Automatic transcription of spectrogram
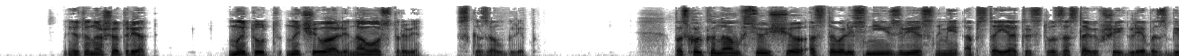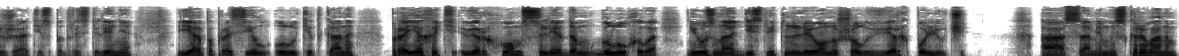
— Это наш отряд. Мы тут ночевали на острове, — сказал Глеб. Поскольку нам все еще оставались неизвестными обстоятельства, заставившие Глеба сбежать из подразделения, я попросил у Лукиткана проехать верхом следом Глухова и узнать, действительно ли он ушел вверх по Лючи. А сами мы с караваном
